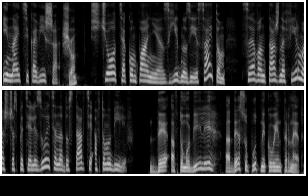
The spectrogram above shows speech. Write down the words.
І найцікавіше, Що? що ця компанія, згідно з її сайтом, це вантажна фірма, що спеціалізується на доставці автомобілів. Де автомобілі, а де супутниковий інтернет.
